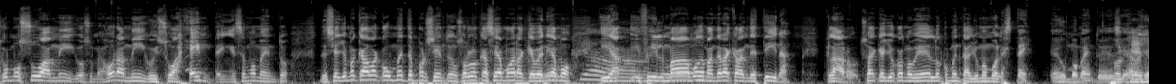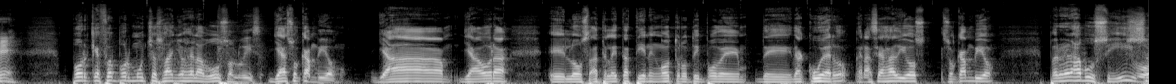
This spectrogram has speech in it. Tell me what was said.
como su amigo, su mejor amigo y su agente en ese momento decía: Yo me quedaba con un 20%. Y nosotros lo que hacíamos era que veníamos y, a- y filmábamos de manera clandestina. Claro, sabes que yo cuando vi el documental yo me molesté en un momento. Y ¿Por decía, qué? "Oye, porque fue por muchos años el abuso, Luis. Ya eso cambió. Ya, ya ahora eh, los atletas tienen otro tipo de, de- de acuerdo. Gracias a Dios, eso cambió. Pero era abusivo. Se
